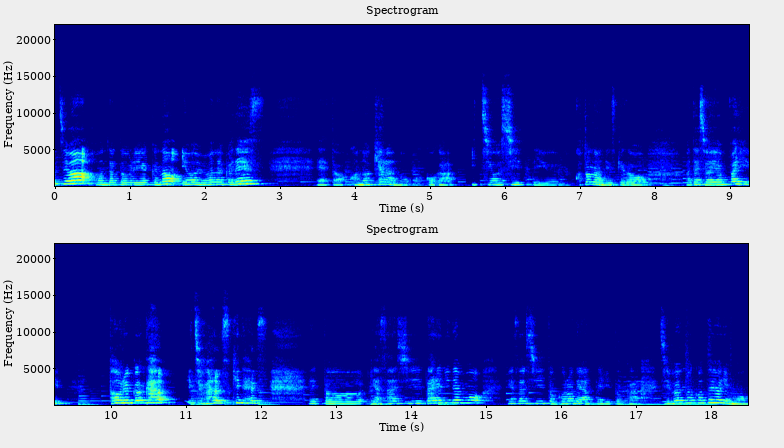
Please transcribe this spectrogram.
にちは。本田徹役の岩見真中です。えっ、ー、とこのキャラのここが一押しっていうことなんですけど私はやっぱり徹くんが一番好きです。えっと優しい誰にでも優しいところであったりとか自分のことよりも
